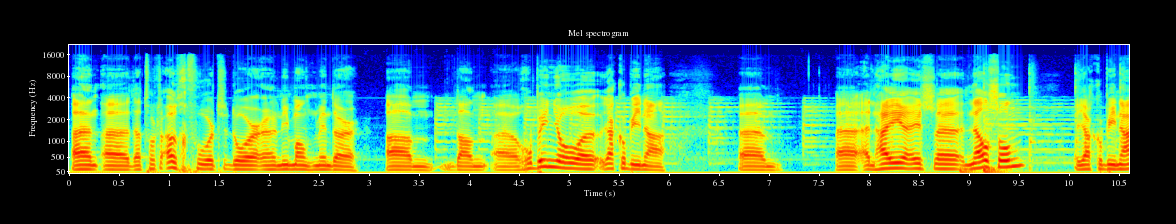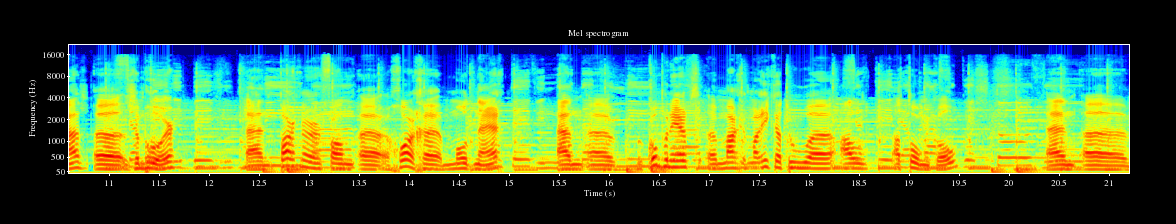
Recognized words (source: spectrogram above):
En dat wordt uitgevoerd door niemand minder ehm, dan Robinho Jacobina. Ehm, eh, en hij is Nelson Jacobina, eh, zijn broer. En partner van eh Jorge Modner. En eh componeert Mar Marika eh, Al Atomico. En, ehm,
